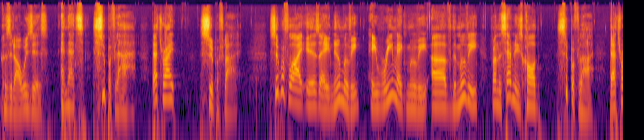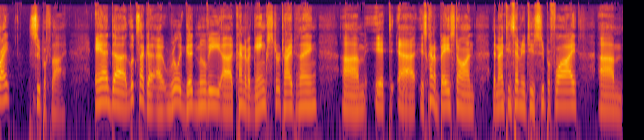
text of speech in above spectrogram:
because it always is, and that's Superfly. That's right, Superfly. Superfly is a new movie, a remake movie of the movie from the 70s called Superfly. That's right, Superfly and uh, looks like a, a, really good movie, uh, kind of a gangster type thing. Um, it uh, is kind of based on the 1972 Superfly, um,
